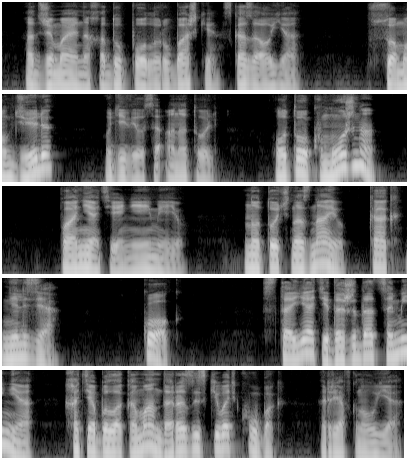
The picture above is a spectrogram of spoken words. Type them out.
– отжимая на ходу полы рубашки, сказал я. «В самом деле?» – удивился Анатоль. «А так можно?» «Понятия не имею, но точно знаю, как нельзя». «Как?» «Стоять и дожидаться меня, хотя была команда разыскивать кубок», – рявкнул я.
